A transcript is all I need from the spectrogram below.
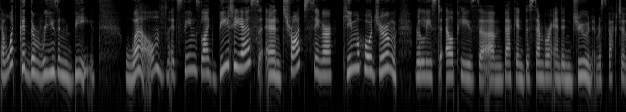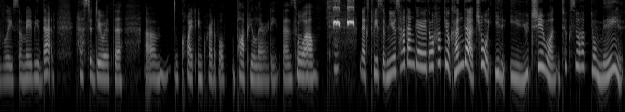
Now, what could the reason be? Well, it seems like BTS and trot singer Kim Ho Jung released LPs um, back in December and in June, respectively. So maybe that has to do with the um, quite incredible popularity as well. Next piece of news. 하단계에도 학교 간다. 초1, 2 유치원 특수학교 매일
